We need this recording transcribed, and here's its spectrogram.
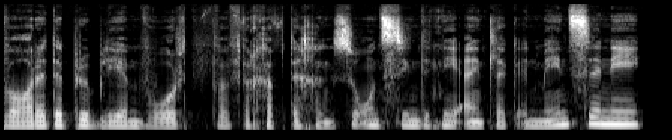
waar dit 'n probleem word vir vergiftiging. So ons sien dit nie eintlik in mense nie.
